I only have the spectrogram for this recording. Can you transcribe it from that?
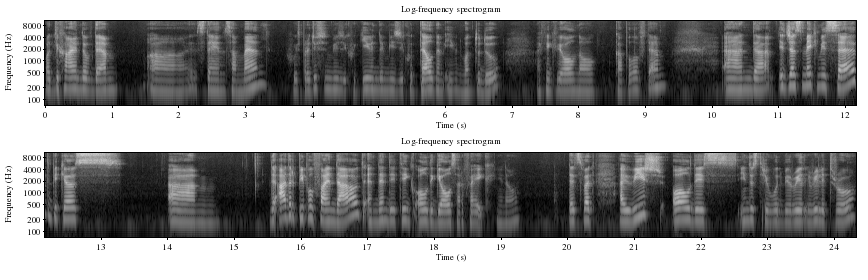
But behind of them uh, stand some men who is producing music, who giving the music, who tell them even what to do. I think we all know a couple of them and uh, it just makes me sad because um, the other people find out and then they think all the girls are fake you know? That's what i wish all this industry would be really really true.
